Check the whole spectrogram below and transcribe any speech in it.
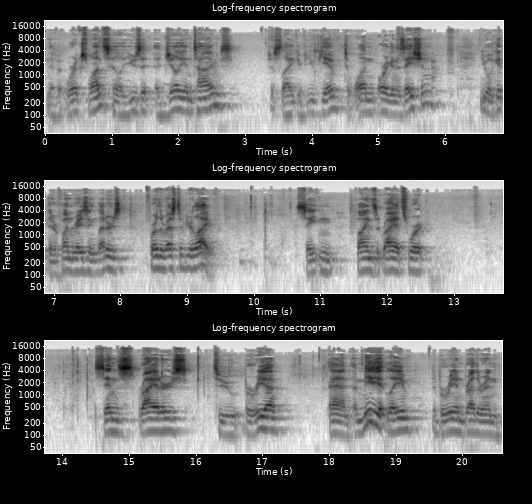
And if it works once, he'll use it a jillion times. Just like if you give to one organization, you will get their fundraising letters for the rest of your life. Satan finds that riots work, sends rioters to Berea, and immediately the Berean brethren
